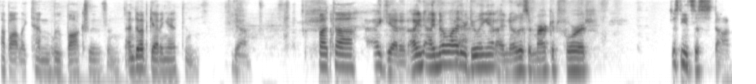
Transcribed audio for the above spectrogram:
I bought like ten loot boxes and ended up getting it. And Yeah. but uh, I get it. I I know why they're doing it. I know there's a market for it. Just needs to stop.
